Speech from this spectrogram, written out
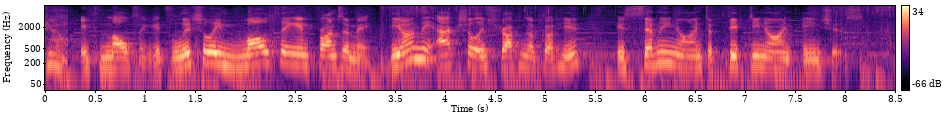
God. It's molting. It's literally molting in front of me. The only actual instructions I've got here is 79 to 59 inches.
